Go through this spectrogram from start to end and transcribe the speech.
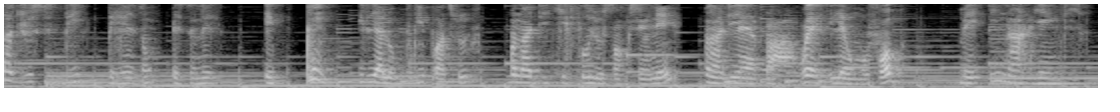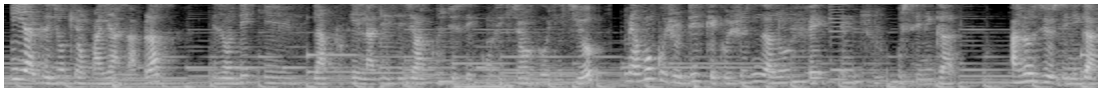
Il a juste dit des raisons personnelles. Et boum, il y a le bruit partout. On a dit qu'il faut le sanctionner. On a dit, eh, bah ouais, il est homophobe. Mais il n'a rien dit. Il y a des gens qui ont parlé à sa place. Ils ont dit qu'il a pris la décision à cause de ses convictions religieuses. Mais avant que je dise quelque chose, nous allons faire un tour au Sénégal. Allons-y au Sénégal.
